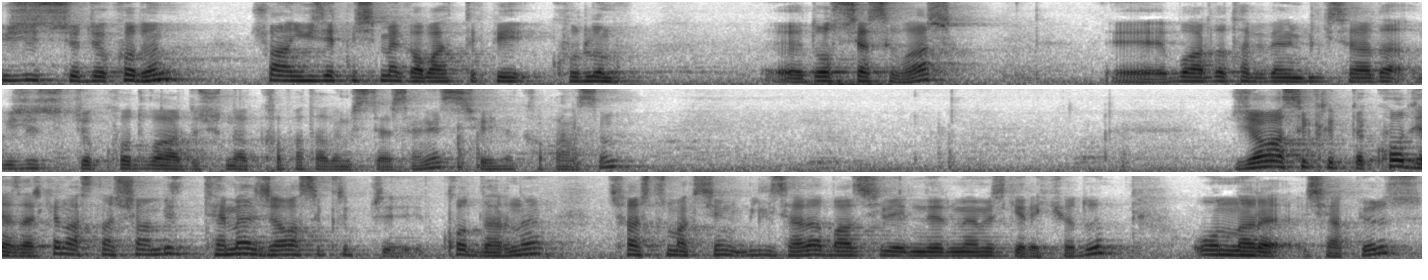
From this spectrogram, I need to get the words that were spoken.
Visual Studio Code'un şu an 170 MB'lık bir kurulum e, dosyası var. E, bu arada tabii benim bilgisayarda Visual Studio Code vardı. Şunu da kapatalım isterseniz. Şöyle kapansın. JavaScript'te kod yazarken aslında şu an biz temel JavaScript kodlarını çalıştırmak için bilgisayara bazı şeyleri indirmemiz gerekiyordu. Onları şey yapıyoruz.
